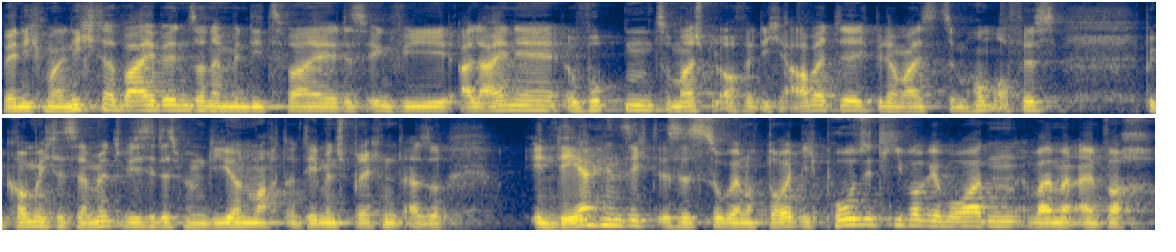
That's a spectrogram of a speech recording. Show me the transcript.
wenn ich mal nicht dabei bin, sondern wenn die zwei das irgendwie alleine wuppen, zum Beispiel auch wenn ich arbeite, ich bin ja meistens im Homeoffice, bekomme ich das ja mit, wie sie das mit dem Dion macht und dementsprechend, also in der Hinsicht ist es sogar noch deutlich positiver geworden, weil man einfach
